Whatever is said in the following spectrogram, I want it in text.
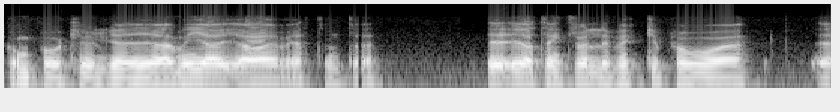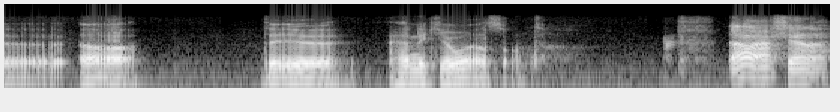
komma på kul grejer. Ja, men jag, ja, jag vet inte. Jag, jag har tänkt väldigt mycket på... eh, ja, det är ju Henrik Johansson. Ja, tjena.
